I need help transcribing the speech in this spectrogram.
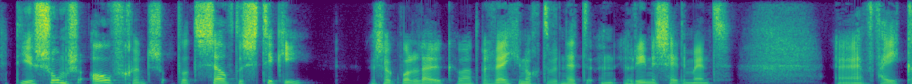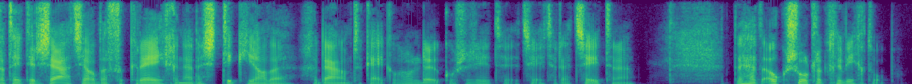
die je soms overigens op datzelfde sticky, dat is ook wel leuk, want weet je nog dat we net een urinesediment uh, van je katheterisatie hadden verkregen, naar een stickje hadden gedaan om te kijken of er leukosen zitten, et cetera, et cetera. Daar had ook soortelijk gewicht op.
